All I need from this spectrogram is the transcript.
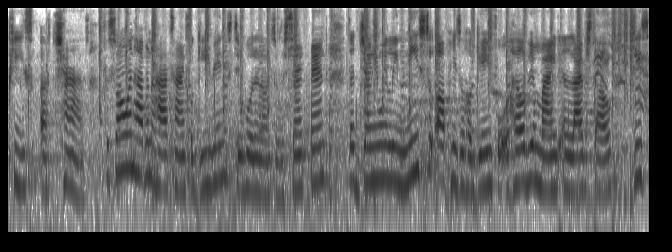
peace a chance. For someone having a hard time forgiving, still holding on to resentment, that genuinely needs to up his or her game for a healthier mind and lifestyle, this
